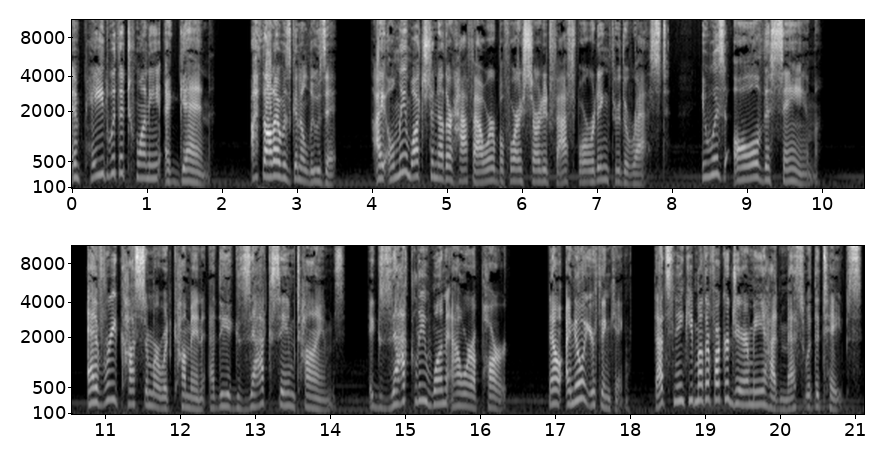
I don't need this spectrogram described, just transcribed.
and paid with a 20 again. I thought I was going to lose it. I only watched another half hour before I started fast forwarding through the rest. It was all the same. Every customer would come in at the exact same times, exactly one hour apart. Now, I know what you're thinking. That sneaky motherfucker Jeremy had messed with the tapes.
